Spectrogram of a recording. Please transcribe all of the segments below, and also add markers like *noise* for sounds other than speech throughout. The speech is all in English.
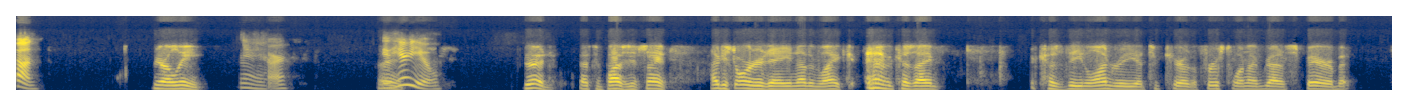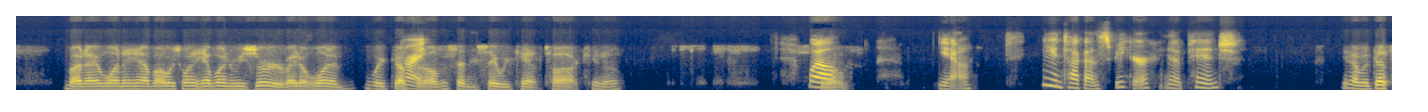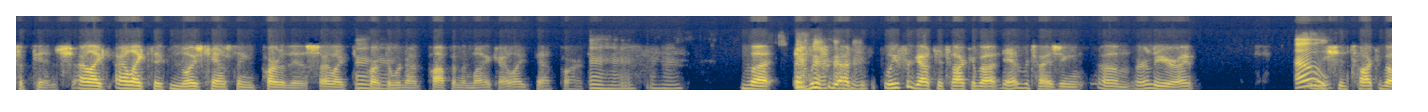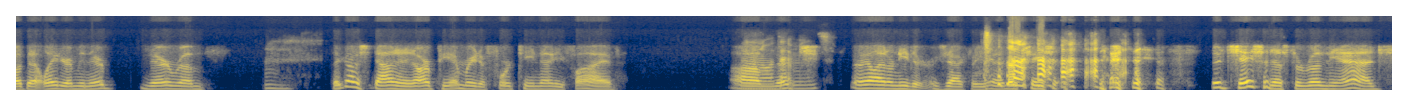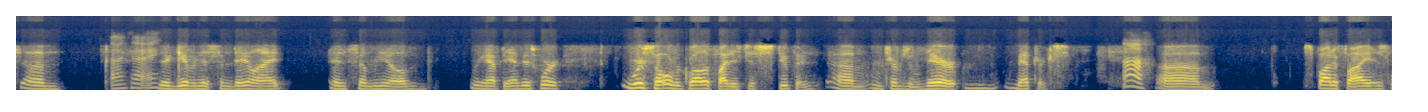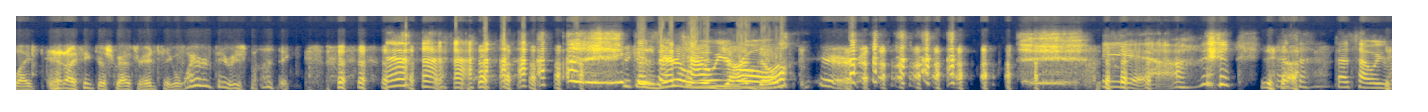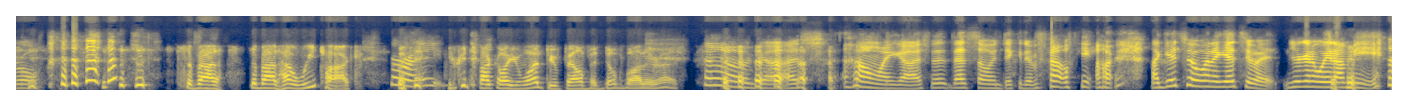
John. Merrilee. There you are. I can Hi. hear you. Good. That's a positive sign. I just ordered a another mic *clears throat* because I because the laundry uh, took care of the first one. I've got a spare, but but I want to have I always want to have one reserve. I don't want to wake up Right. and all of a sudden say we can't talk. You know. Well, So yeah. You can talk on speaker in a pinch. Yeah, but that's a pinch. I like I like the noise canceling part of this. I like the part that Mm-hmm. we're not popping the mic. I like that part. Mm-hmm. But *laughs* we forgot Mm-hmm. to, we forgot to talk about advertising um, earlier. I Oh. we should talk about that later. I mean, they're they're um, Mm. they got us down at an RPM rate of 1495. I don't know Um, what that means. well, I don't either exactly. *laughs* Yeah, they're chasing *laughs* they're chasing us to run the ads. Um, Okay. they're giving us some daylight and some, you know, we have to have this. We're we're so overqualified. It's just stupid um, in terms of their metrics. Ah. Um, Spotify is like, *clears throat* and I think they're scratching their head saying, "Why aren't they responding?" *laughs* *laughs* because that's Marilyn how and we John roll. don't care. *laughs* Yeah. *laughs* That's, yeah. that's how we roll. *laughs* it's about it's about how we talk. Right. *laughs* You can talk all you want to, pal, but don't bother us. Oh gosh. Oh my gosh. That, that's so indicative of how we are. I'll get to it when I get to it. You're gonna wait on me.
